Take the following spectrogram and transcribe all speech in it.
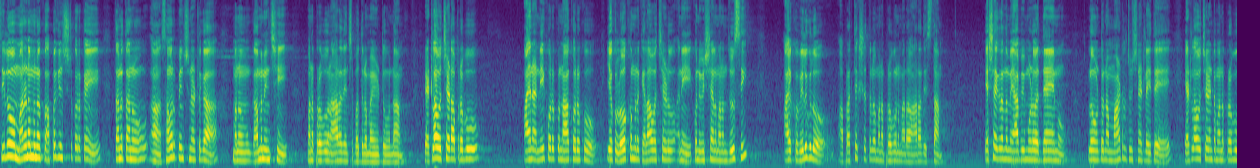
శిలో మరణమునకు అప్పగించుట కొరకై తను తను సమర్పించినట్లుగా మనం గమనించి మన ప్రభువును ఆరాధించబద్దులమై ఉంటూ ఉన్నాం. ఎట్లా వచ్చాడు ఆ ప్రభువు ఆయన నీ కొరకు నా కొరకు ఈ యొక్క లోకములకు ఎలా వచ్చాడు అని కొన్ని విషయాలు మనం చూసి ఆ యొక్క వెలుగులో ఆ ప్రత్యక్షతలో మన ప్రభువును మనం ఆరాధిస్తాం. యశ గ్రంథం యాభై మూడో అధ్యాయములో ఉంటున్న మాటలు చూసినట్లయితే ఎట్లా వచ్చాడంటే మన ప్రభు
